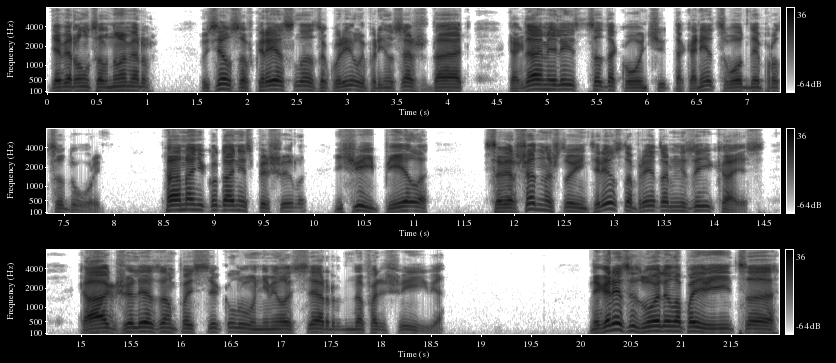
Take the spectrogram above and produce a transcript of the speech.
Я вернулся в номер, уселся в кресло, закурил и принялся ждать, когда милиция закончит, наконец, водные процедуры. А она никуда не спешила, еще и пела, совершенно, что интересно, при этом не заикаясь. Как железом по стеклу, немилосердно фальшиве. Наконец изволила появиться,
